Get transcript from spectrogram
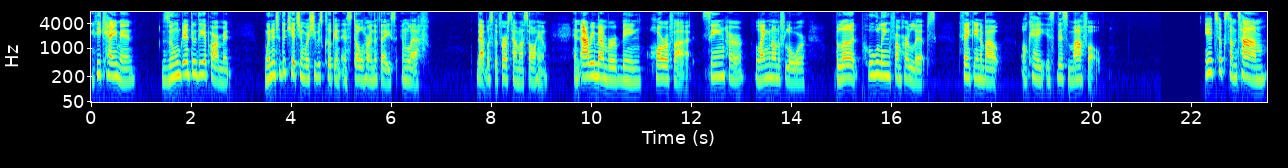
and he came in, zoomed in through the apartment, went into the kitchen where she was cooking and stole her in the face and left. That was the first time I saw him. And I remember being horrified, seeing her laying on the floor, blood pooling from her lips, thinking about, okay, is this my fault? It took some time,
